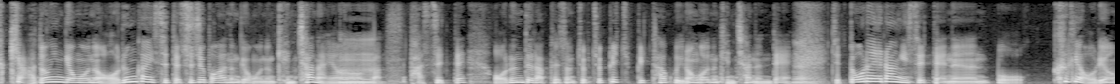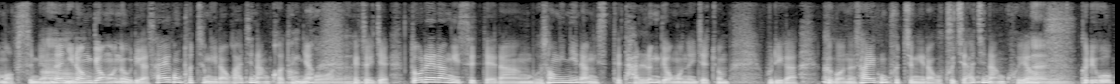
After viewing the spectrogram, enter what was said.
특히 아동인 경우는 어른과 있을 때 수줍어하는 경우는 괜찮아요. 음. 그러니까 봤을 때 어른들 앞에서는 좀 쭈삣쭈삣하고 이런 거는 괜찮은데 네. 이제 또래랑 있을 때는 뭐 크게 어려움 없으면은 어. 이런 경우는 우리가 사회 공포증이라고 하진 않거든요. 않고, 예. 그래서 이제 또래랑 있을 때랑 뭐 성인이랑 있을 때 다른 경우는 이제 좀 우리가 그거는 사회 공포증이라고 굳이 하진 않고요. 네, 네. 그리고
